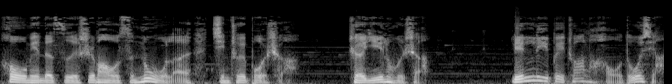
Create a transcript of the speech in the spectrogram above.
后面的死尸貌似怒了，紧追不舍。这一路上，林丽被抓了好多下，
